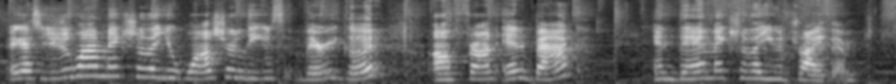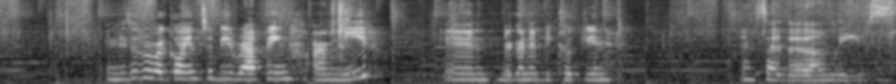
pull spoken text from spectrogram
Alright guys, so you just want to make sure that you wash your leaves very good, uh, front and back, and then make sure that you dry them. And this is where we're going to be wrapping our meat and they're going to be cooking inside the leaves.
